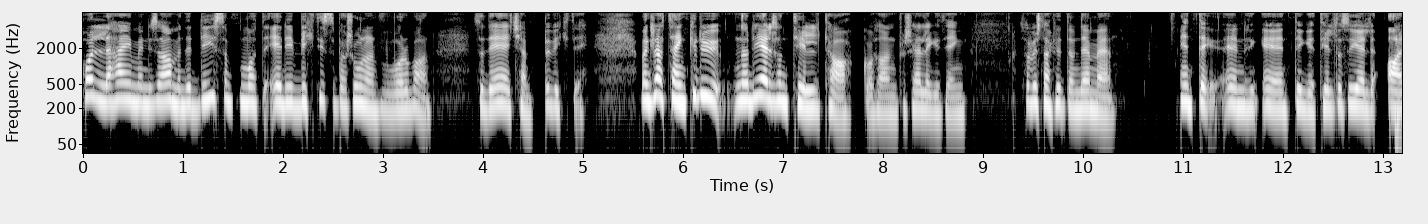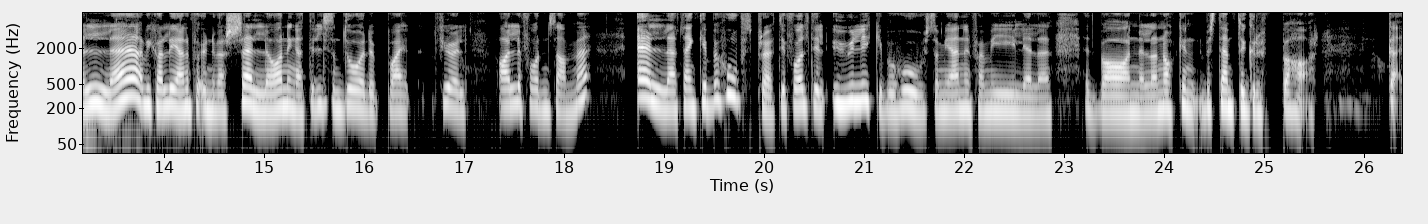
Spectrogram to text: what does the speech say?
holder heimen sammen. Det er de som på en måte er de viktigste personene for våre barn. Så det er kjempeviktig. Men klart, tenker du, når det gjelder sånn tiltak og sånn forskjellige ting, så har vi snakket litt om det med en en, en ting er tiltak som gjelder alle. Vi kaller det gjerne for universelle ordninger. At liksom da er det på en fjøl alle får den samme. eller tenke behovsprøvd i forhold til ulike behov som gjerne en familie eller et barn eller noen bestemte grupper har. Hva,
